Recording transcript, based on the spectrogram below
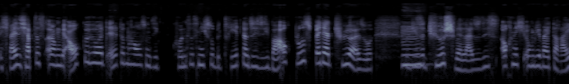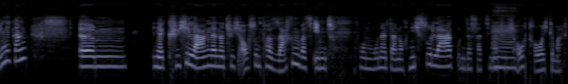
ich weiß, ich habe das irgendwie auch gehört, Elternhaus, und sie konnte es nicht so betreten. Also, sie war auch bloß bei der Tür, also so diese Mhm. Türschwelle. Also, sie ist auch nicht irgendwie weiter reingegangen. Ähm, in der Küche lagen dann natürlich auch so 'n paar Sachen, was eben vor 'n Monat da noch nicht so lag und das hat sie natürlich Mhm. auch traurig gemacht.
